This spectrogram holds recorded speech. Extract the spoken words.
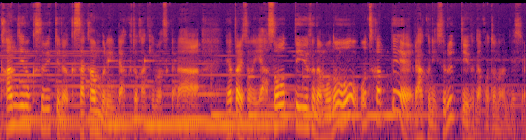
漢字の薬っていうのは草冠に楽と書きますからやっぱりその野草っていう風なものを使って楽にするっていう風なことなんですよ。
